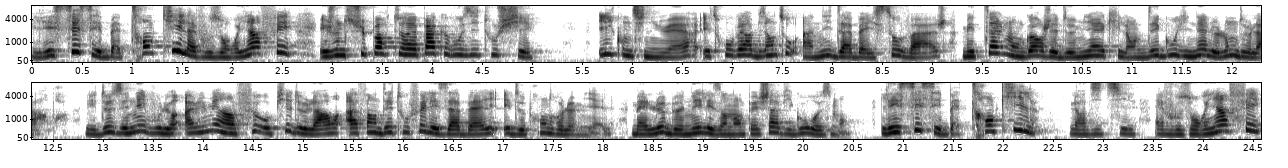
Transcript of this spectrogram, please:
Laissez ces bêtes tranquilles, elles vous ont rien fait, et je ne supporterai pas que vous y touchiez. Ils continuèrent et trouvèrent bientôt un nid d'abeilles sauvages, mais tellement gorgé de miel qu'il en dégoulinait le long de l'arbre. Les deux aînés voulurent allumer un feu au pied de l'arbre afin d'étouffer les abeilles et de prendre le miel. Mais le benet les en empêcha vigoureusement. Laissez ces bêtes tranquilles, leur dit-il. Elles vous ont rien fait,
